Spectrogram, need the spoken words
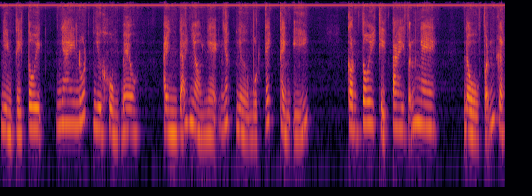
Nhìn thấy tôi nhai nuốt như khùng beo, anh đã nhỏ nhẹ nhắc nhở một cách thành ý. Còn tôi thì tai vẫn nghe, đầu vẫn gật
